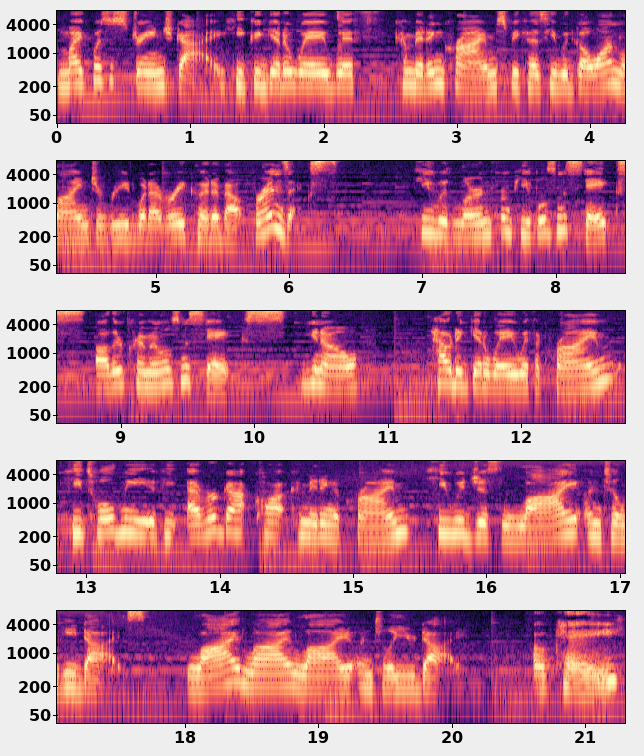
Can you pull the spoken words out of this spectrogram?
Mike was a strange guy. He could get away with committing crimes because he would go online to read whatever he could about forensics. He would learn from people's mistakes, other criminals' mistakes, you know, how to get away with a crime. He told me if he ever got caught committing a crime, he would just lie until he dies. Lie, lie, lie until you die. Okay.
